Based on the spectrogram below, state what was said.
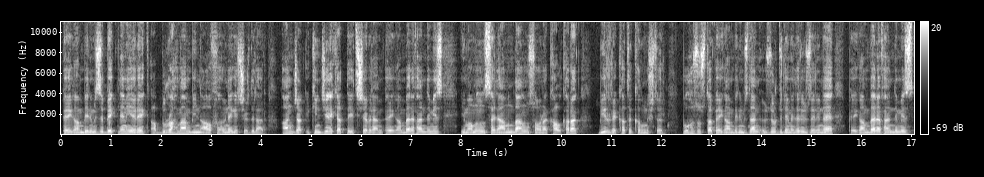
Peygamberimizi beklemeyerek Abdurrahman bin Avf'ı öne geçirdiler. Ancak ikinci rekatta yetişebilen Peygamber Efendimiz imamın selamından sonra kalkarak bir rekatı kılmıştır. Bu hususta peygamberimizden özür dilemeleri üzerine peygamber efendimiz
